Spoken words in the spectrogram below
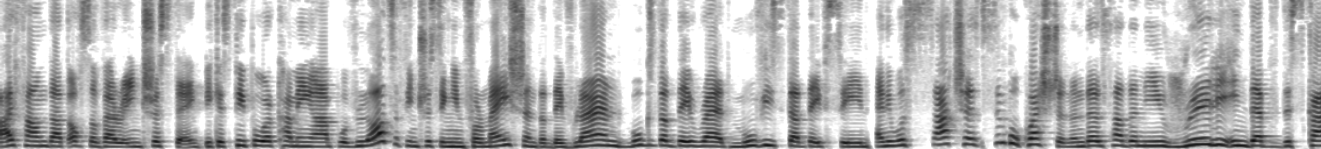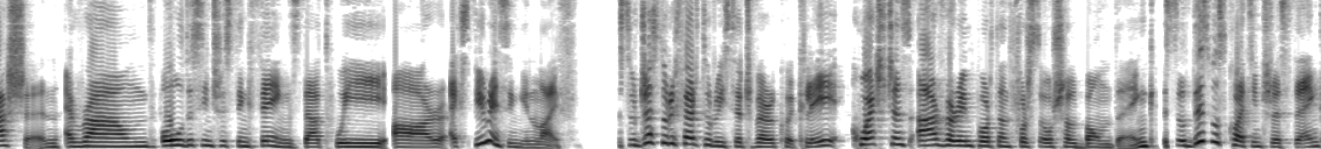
I found that also very interesting because people were coming up with lots of interesting information that they've learned, books that they read, movies that they've seen. And it was such a simple question. And then suddenly really in-depth discussion around all these interesting things that we are experiencing in life. So just to refer to research very quickly, questions are very important for social bonding. So this was quite interesting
